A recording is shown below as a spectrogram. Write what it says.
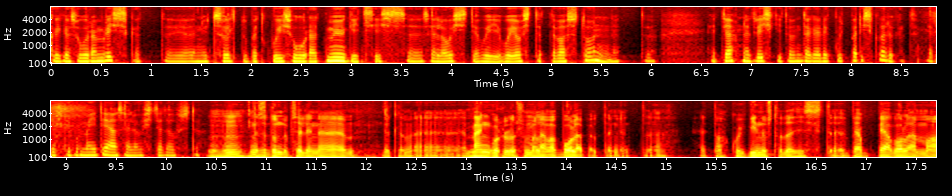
kõige suurem risk, et ja nüüd sõltub, et kui suured müügid siis selle ostja või, või ostjate vastu on, mm. et et jah, need riskid on tegelikult päris kõrged, eriti kui me ei tea selle ostja tausta mm. -hmm. no see tundub selline, ütleme, mängurlus mõlema poole pealt, on ju, et et noh, kui kindlustada, siis peab, peab olema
